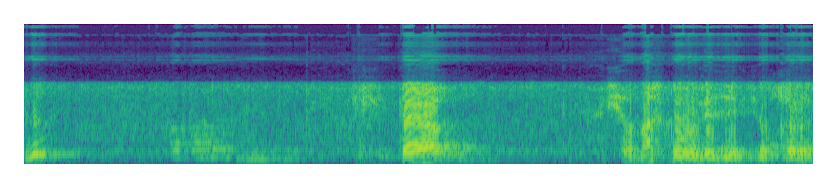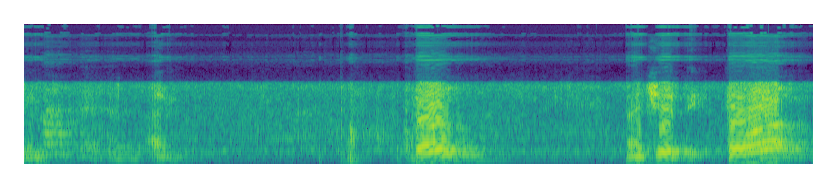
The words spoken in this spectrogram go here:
Ну, Кукурузная. То еще в Москву увезли кукурузу. А? То, значит, то,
